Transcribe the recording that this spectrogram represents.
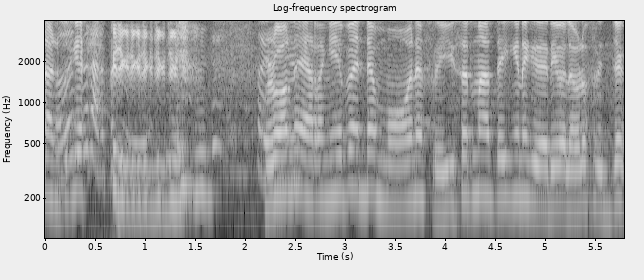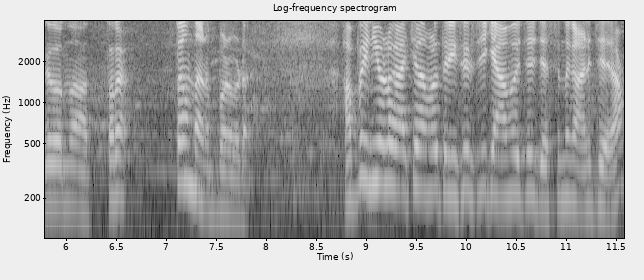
തണുപ്പ്. ഇവിടെ വന്ന് ഇറങ്ങിയപ്പോ എന്റെ മോനെ ഫ്രീസറിനകത്തേക്ക് ഇങ്ങനെ കയറി പോലെ. അവൾ ഫ്രിഡ്ജൊക്കെ തോന്നുന്നത് അത്ര അത്ര തണുപ്പാണ് ഇവിടെ. അപ്പൊ ഇനിയുള്ള കാഴ്ച നമ്മൾ ത്രീ സിക്സ്റ്റി ക്യാമ്പ് വെച്ച് ജസ്റ്റ് ഒന്ന് കാണിച്ചു തരാം.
